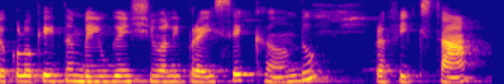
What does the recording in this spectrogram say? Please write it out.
Já coloquei também o ganchinho ali para ir secando, para fixar.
